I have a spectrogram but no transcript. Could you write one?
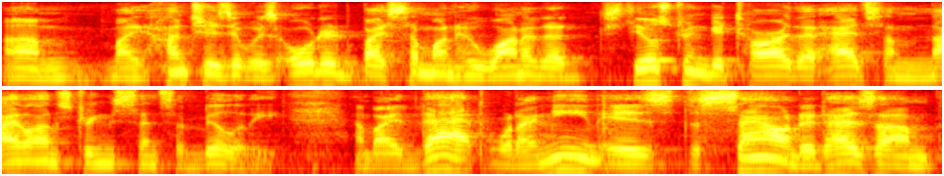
um, my hunch is it was ordered by someone who wanted a steel string guitar that had some nylon string sensibility. And by that, what I mean is the sound. It has um,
